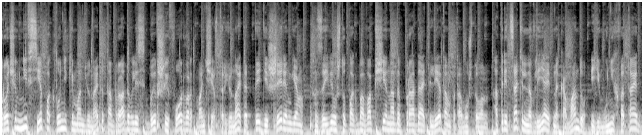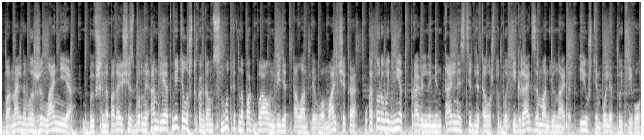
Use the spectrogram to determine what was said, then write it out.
Впрочем, не все поклонники Ман Юнайтед обрадовались. Бывший форвард Манчестер Юнайтед Тедди Шерингем заявил, что Погба вообще надо продать летом, потому что он отрицательно влияет на команду и ему не хватает банального желания. Бывший нападающий сборной Англии отметил, что когда он смотрит на Погба, он видит талантливого мальчика, у которого нет правильной ментальности для того, чтобы играть за Ман Юнайтед и уж тем более быть его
